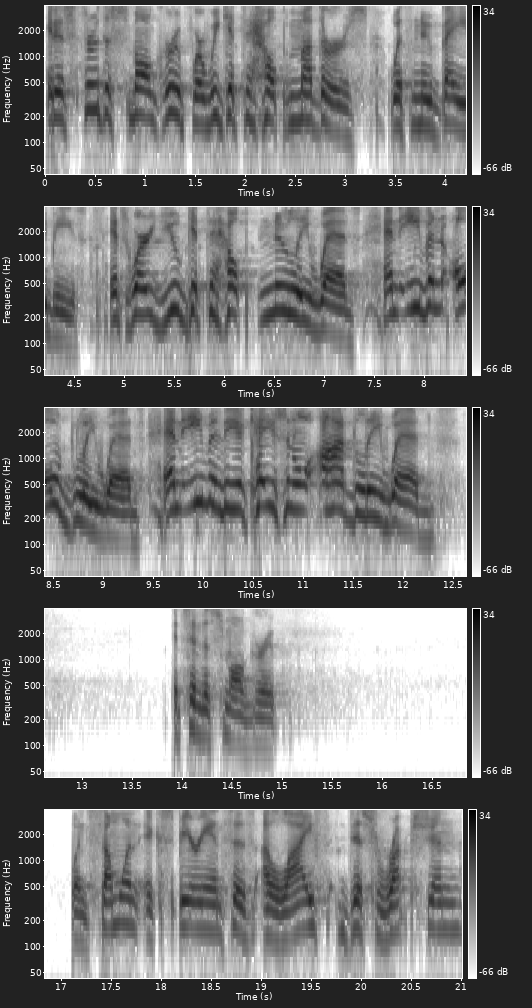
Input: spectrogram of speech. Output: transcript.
It is through the small group where we get to help mothers with new babies. It's where you get to help newlyweds and even oldly weds and even the occasional oddly weds. It's in the small group. When someone experiences a life disruption,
